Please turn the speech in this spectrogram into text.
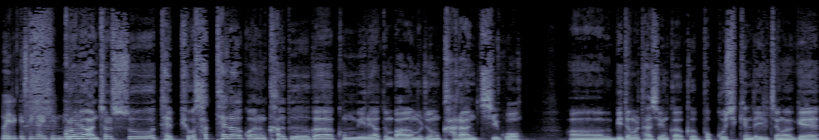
뭐 이렇게 생각이 됩니다. 그러면 안철수 대표 사퇴라고 하는 카드가 국민의 어떤 마음을 좀 가라앉히고 어, 믿음을 다시 그러니까 그 복구시키는데 일정하게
